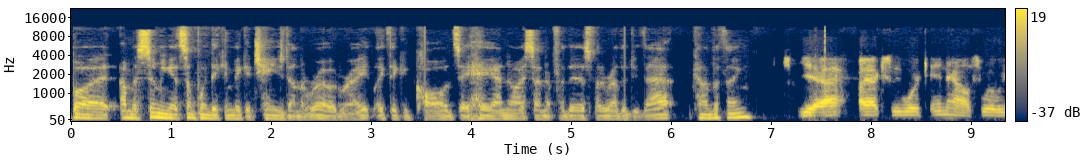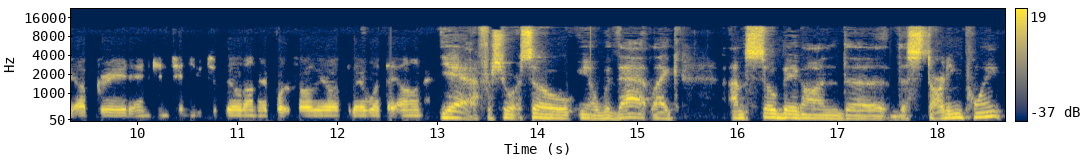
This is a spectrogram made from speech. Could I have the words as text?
but I'm assuming at some point they can make a change down the road, right? Like they could call and say, "Hey, I know I signed up for this, but I'd rather do that," kind of a thing. Yeah, I actually work in house where we upgrade and continue to build on their portfolio up there what they own. Yeah, for sure. So, you know, with that, like I'm so big on the the starting point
